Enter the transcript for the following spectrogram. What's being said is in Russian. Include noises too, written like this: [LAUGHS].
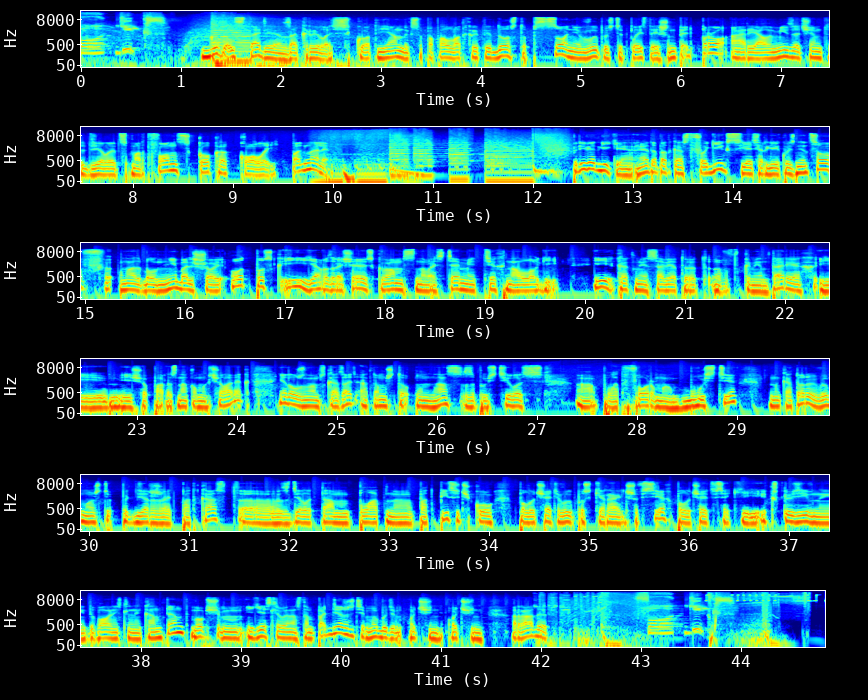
4 Geeks. Google Stadia закрылась, код Яндекса попал в открытый доступ, Sony выпустит PlayStation 5 Pro, а Realme зачем-то делает смартфон с Coca-Колой. Погнали! Привет, гики! Это подкаст Fogix, я Сергей Кузнецов. У нас был небольшой отпуск, и я возвращаюсь к вам с новостями технологий. И, как мне советуют в комментариях и еще пара знакомых человек, я должен вам сказать о том, что у нас запустилась а, платформа Boosty, на которой вы можете поддержать подкаст, а, сделать там платную подписочку, получать выпуски раньше всех, получать всякий эксклюзивный дополнительный контент. В общем, если вы нас там поддержите, мы будем очень-очень рады. 4 Geeks.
